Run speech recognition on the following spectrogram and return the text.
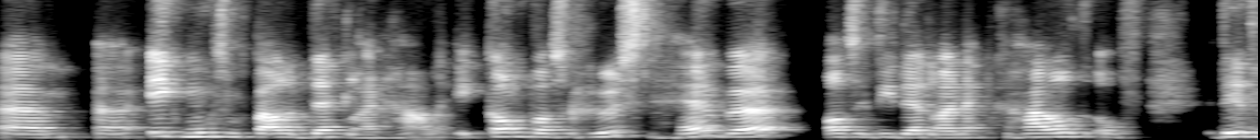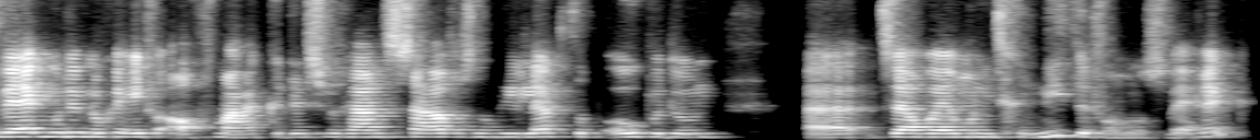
Ehm, eh, ik moet een bepaalde deadline halen. Ik kan pas rust hebben als ik die deadline heb gehaald. Of dit werk moet ik nog even afmaken. Dus we gaan s'avonds nog die laptop open doen. eh, terwijl we helemaal niet genieten van ons werk.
